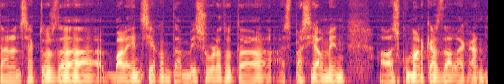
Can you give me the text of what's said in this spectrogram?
tant en sectors de València com també, sobretot, a, especialment a les comarques d'Alacant.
